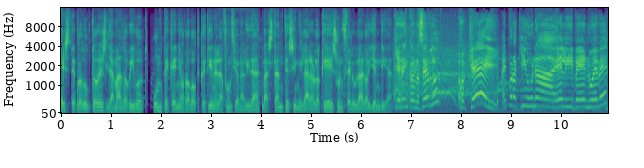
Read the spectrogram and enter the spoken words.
Este producto es llamado Vivot, un pequeño robot que tiene la funcionalidad bastante similar a lo que es un celular hoy en día. ¿Quieren conocerlo? ¡Ok! ¿Hay por aquí una LIB9?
